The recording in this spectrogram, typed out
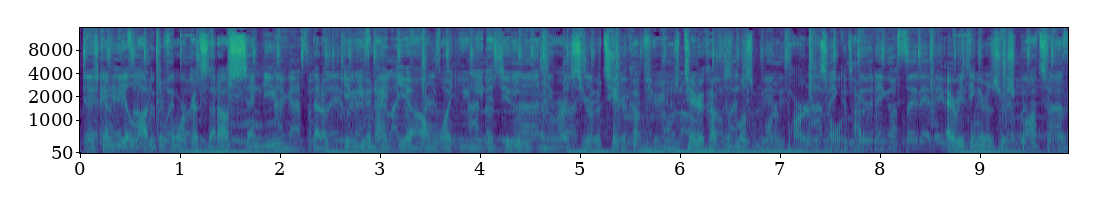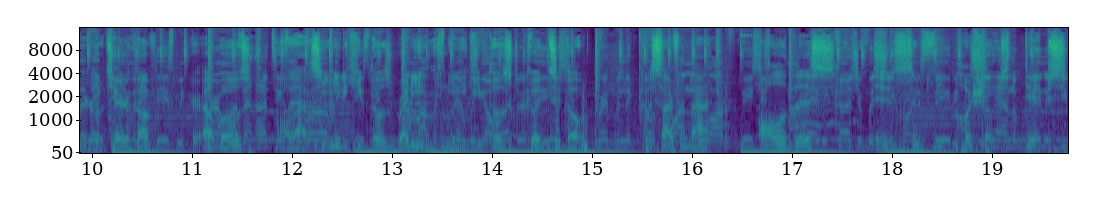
There's gonna be a lot of different workouts that I'll send you that'll give you an idea on what you need to do in regards to your rotator cuff. Your rotator cuff is the most important part of this whole entire movement. Everything is responsive of your rotator cuff, your elbows, all that. So you need to keep those ready you need to keep those good to go. Aside from that, all of this is simply push-ups, dips,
